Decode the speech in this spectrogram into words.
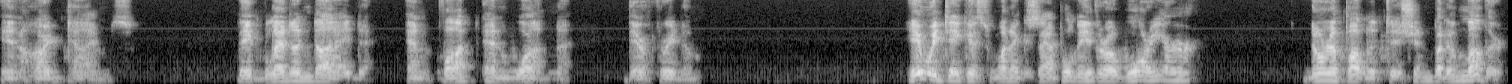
in hard times. They bled and died and fought and won their freedom. Here we take as one example neither a warrior nor a politician, but a mother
